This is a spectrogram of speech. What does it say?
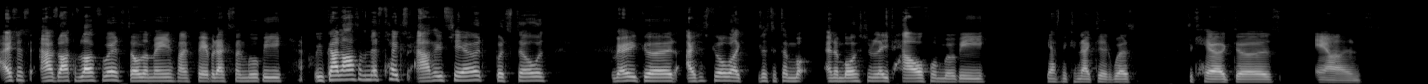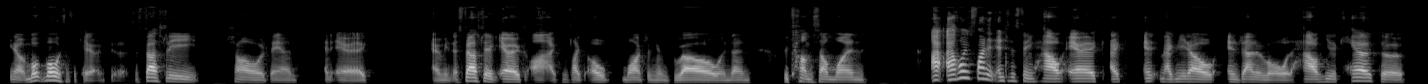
I just have lots of love for it. Still remains my favorite X Men movie. We've got lots of nitpicks as we've shared, but still very good. I just feel like this is a, an emotionally powerful movie. It has me connected with the characters and you know most of the characters, especially Charles and and Erik. I mean, especially like Erik's arc, just like oh, watching him grow and then become someone. I, I always find it interesting how Erik, like Magneto in general, how he's a character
